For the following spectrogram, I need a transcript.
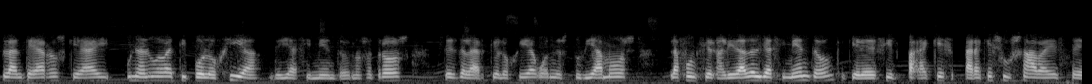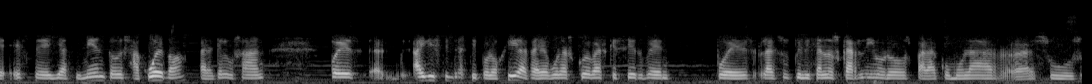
plantearnos que hay una nueva tipología de yacimientos. Nosotros, desde la arqueología, cuando estudiamos la funcionalidad del yacimiento, que quiere decir para qué, para qué se usaba este, este yacimiento, esa cueva, para qué lo usaban, pues eh, hay distintas tipologías. Hay algunas cuevas que sirven pues las utilizan los carnívoros para acumular sus,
